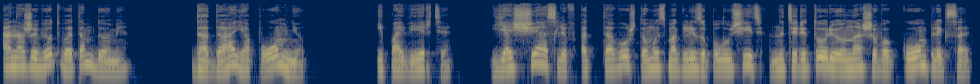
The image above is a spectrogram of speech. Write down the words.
Она живет в этом доме». «Да-да, я помню. И поверьте, я счастлив от того, что мы смогли заполучить на территорию нашего комплекса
